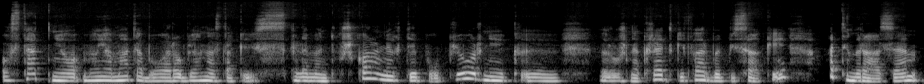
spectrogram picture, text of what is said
Ostatnio moja mata była robiona z takich z elementów szkolnych typu piórnik, y, różne kredki, farby, pisaki, a tym razem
